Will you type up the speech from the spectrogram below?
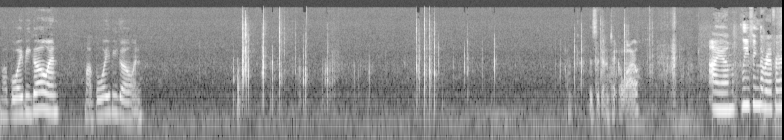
My boy be going. My boy be going. This is gonna take a while. I am leaving the river.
